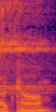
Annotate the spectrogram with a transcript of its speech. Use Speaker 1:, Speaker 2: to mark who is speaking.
Speaker 1: Inc.com.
